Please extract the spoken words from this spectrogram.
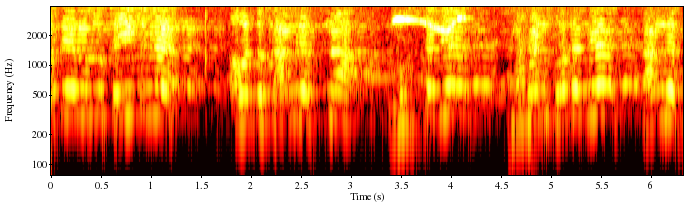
ಕಥೆ ಏನಾದ್ರು ಕೈ ಇಟ್ಟಿದ್ರೆ ಅವತ್ತು ಕಾಂಗ್ರೆಸ್ನ ಮುಗಿಸ್ದಂಗೆ ಸ್ಮಶಾನಕ್ಕೆ ಹೋದಂಗೆ ಕಾಂಗ್ರೆಸ್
